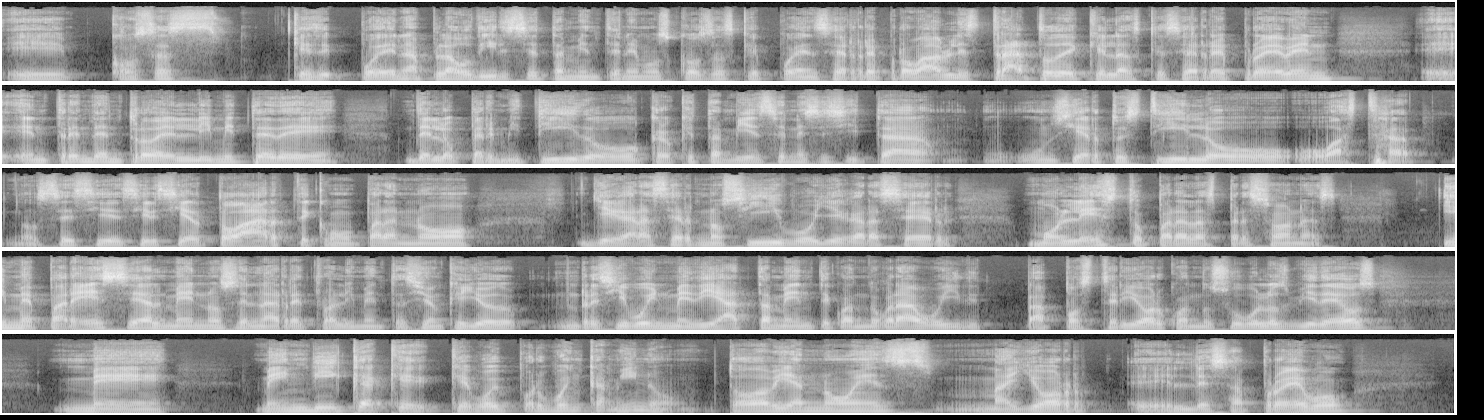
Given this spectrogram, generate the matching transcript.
eh, cosas que pueden aplaudirse, también tenemos cosas que pueden ser reprobables. Trato de que las que se reprueben eh, entren dentro del límite de, lo permitido. Creo que también se necesita un cierto estilo o, hasta, no sé si decir cierto arte como para no llegar a ser nocivo, llegar a ser molesto para las personas. Y me parece, al menos en la retroalimentación que yo recibo inmediatamente cuando grabo y a posterior cuando subo los videos, me, me indica que, voy por buen camino. Todavía no es mayor el desapruebo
